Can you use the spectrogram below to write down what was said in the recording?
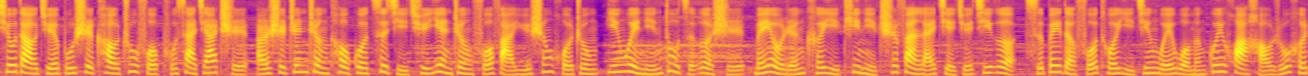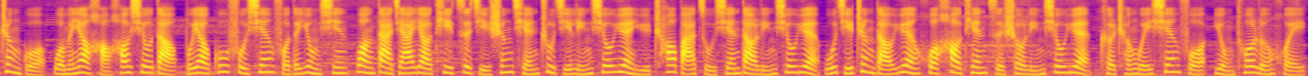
修道绝不是靠诸佛菩萨加持，而是真正透过自己去验证佛法于生活中。因为您肚子饿时，没有人可以替你吃饭来解决饥饿。慈悲的佛陀已经为我们规划好如何正果，我们要好好修道，不要辜负仙佛的用心。望大家要替自己生前筑集灵修院与超拔祖先到灵修院、无极正道院或昊天子寿灵修院，可成为仙佛，永脱轮回。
